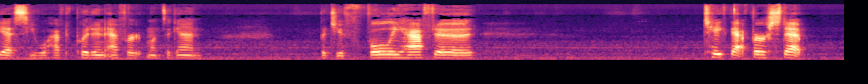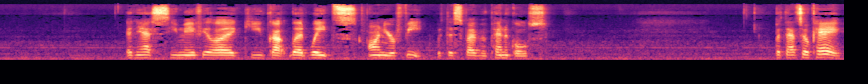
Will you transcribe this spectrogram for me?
Yes, you will have to put in effort once again. But you fully have to take that first step. And yes, you may feel like you've got lead weights on your feet with this Five of Pentacles. But that's okay.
